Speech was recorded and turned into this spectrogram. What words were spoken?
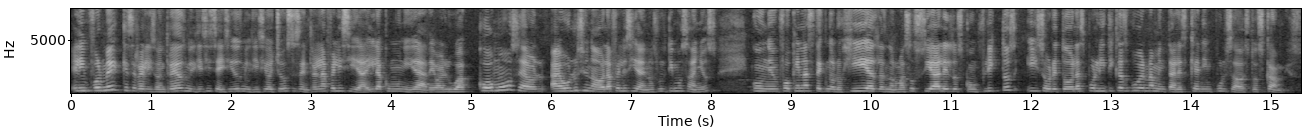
El informe que se realizó entre 2016 y 2018 se centra en la felicidad y la comunidad, evalúa cómo se ha evolucionado la felicidad en los últimos años, con un enfoque en las tecnologías, las normas sociales, los conflictos y sobre todo las políticas gubernamentales que han impulsado estos cambios.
